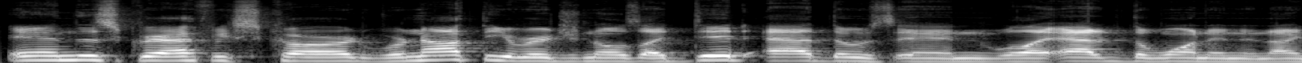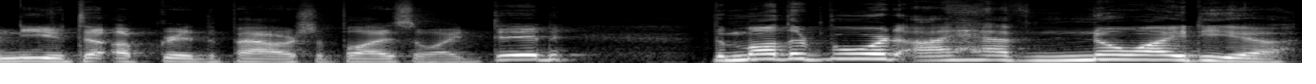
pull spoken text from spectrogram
and this graphics card were not the originals. I did add those in. Well, I added the one in and I needed to upgrade the power supply, so I did. The motherboard, I have no idea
